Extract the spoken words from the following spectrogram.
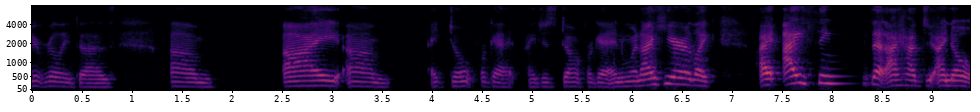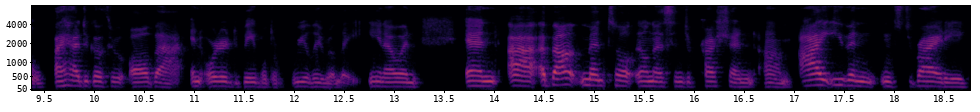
It really does. Um, I, um, I don't forget. I just don't forget. And when I hear like I, I think that I had to, I know I had to go through all that in order to be able to really relate, you know, and, and uh, about mental illness and depression, um, I even in sobriety,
